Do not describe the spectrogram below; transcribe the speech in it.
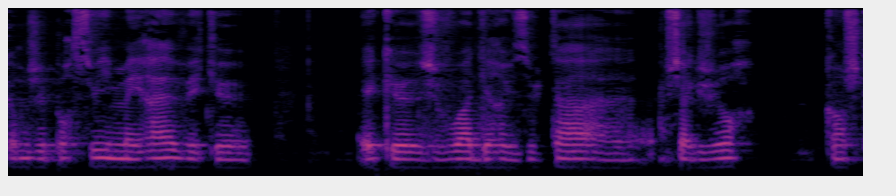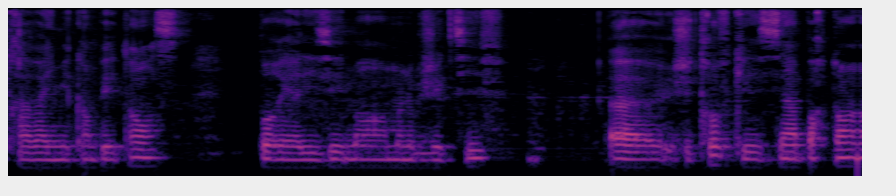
comme je poursuis mes rêves et que, je vois des résultats chaque jour quand je travaille mes compétences pour réaliser mon objectif, euh, je trouve que c'est important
